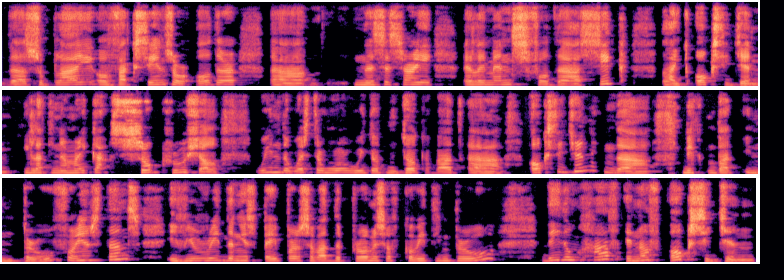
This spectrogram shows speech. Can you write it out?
the supply of vaccines or other uh, necessary elements for the sick, like oxygen in Latin America, so crucial. We in the Western world we don't talk about uh, oxygen in the, but in Peru, for instance, if you read the newspapers about the problems of COVID in Peru, they don't have enough oxygen.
